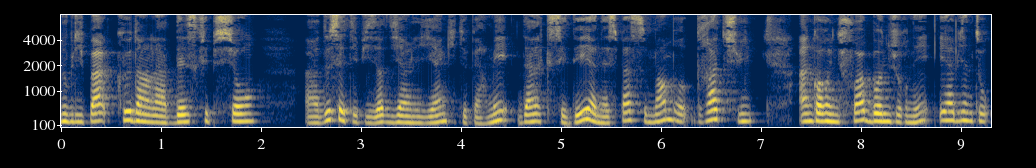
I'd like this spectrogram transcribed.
n'oublie pas que dans la description euh, de cet épisode, il y a un lien qui te permet d'accéder à un espace membre gratuit. Encore une fois, bonne journée et à bientôt.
